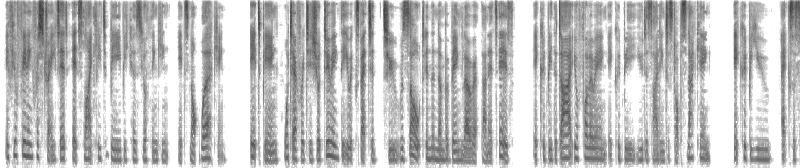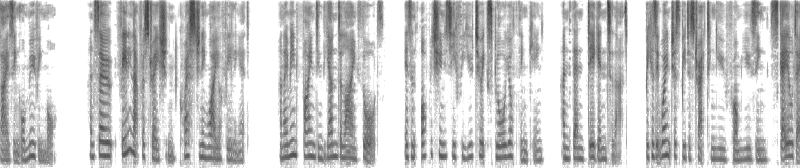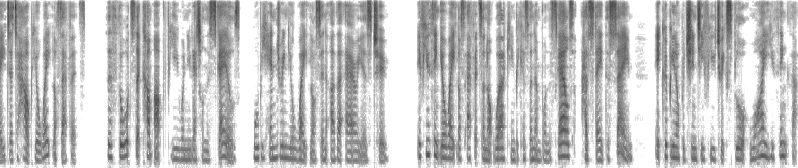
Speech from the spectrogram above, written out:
If you're feeling frustrated, it's likely to be because you're thinking it's not working it being whatever it is you're doing that you expected to result in the number being lower than it is. It could be the diet you're following. It could be you deciding to stop snacking. It could be you exercising or moving more. And so feeling that frustration, questioning why you're feeling it, and I mean finding the underlying thoughts, is an opportunity for you to explore your thinking and then dig into that because it won't just be distracting you from using scale data to help your weight loss efforts the thoughts that come up for you when you get on the scales will be hindering your weight loss in other areas too. If you think your weight loss efforts are not working because the number on the scales has stayed the same, it could be an opportunity for you to explore why you think that.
